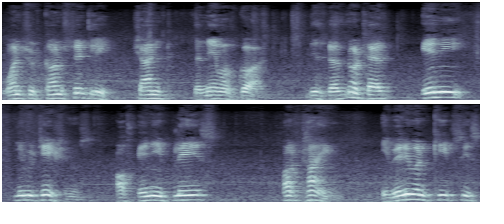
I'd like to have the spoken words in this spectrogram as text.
One should constantly chant the name of God. This does not have any limitations of any place or time. If anyone keeps his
